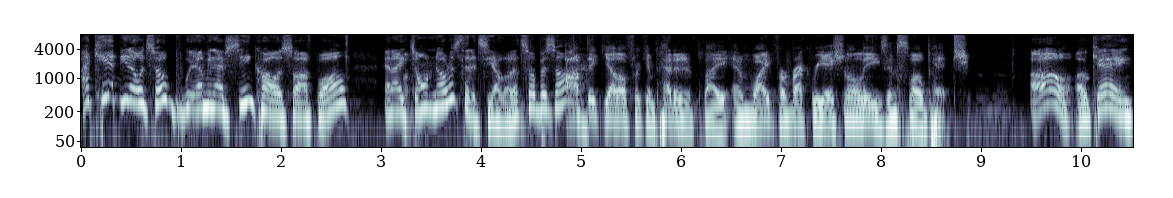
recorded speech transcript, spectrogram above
I can't. You know, it's so. I mean, I've seen college softball, and I don't notice that it's yellow. That's so bizarre. Optic yellow for competitive play and white for recreational leagues and slow pitch. Oh, okay.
